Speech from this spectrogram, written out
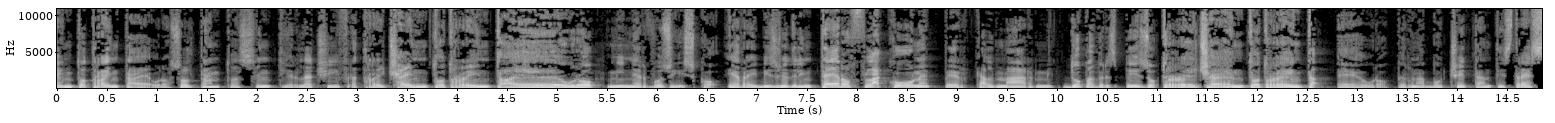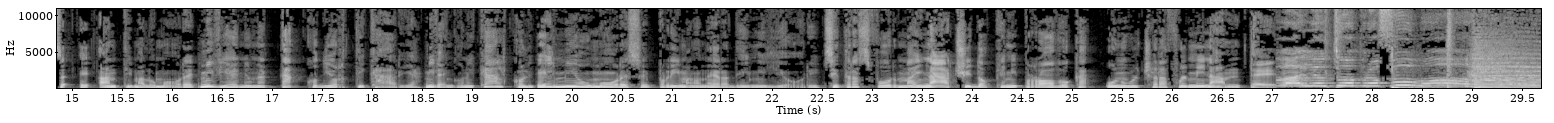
330 euro. Soltanto a sentire la cifra 330 euro mi nervosisco e avrei bisogno dell'intero flacone per calmarmi. Dopo aver speso 330 euro per una boccetta antistress e antimalumore, mi viene un attacco di orticaria. Mi vengono i calcoli e il mio umore, se prima non era dei migliori, si trasforma in acido che mi provoca un'ulcera fulminante. Voglio il tuo profumo.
